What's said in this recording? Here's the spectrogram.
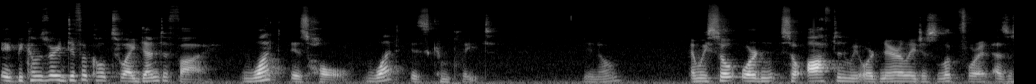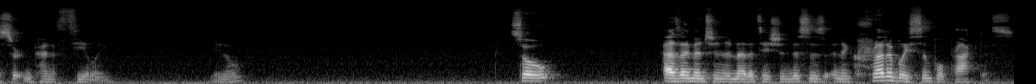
it becomes very difficult to identify what is whole, what is complete, you know? And we so, ordin- so often we ordinarily just look for it as a certain kind of feeling, you know? So as I mentioned in meditation, this is an incredibly simple practice.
